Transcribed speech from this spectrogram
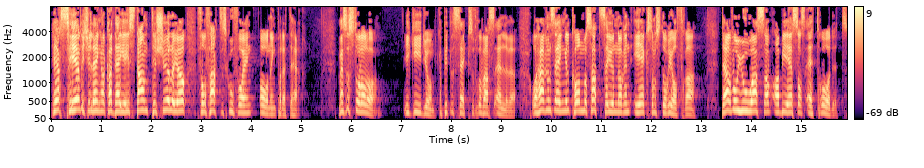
Her ser de ikke lenger hva de er i stand til sjøl å gjøre for faktisk å få en ordning på dette her. Men så står det da i Gideon, kapittel 6, fra vers 11. Og Herrens engel kom og satte seg under en ek som står i ofra, der hvor Joas av Abiesers ett rådet.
